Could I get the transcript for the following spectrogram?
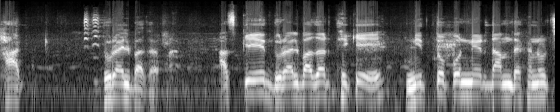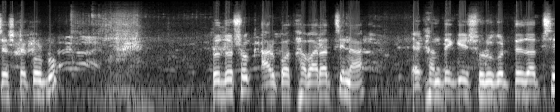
হাট দুরাইল বাজার। আজকে দুরাইল বাজার থেকে নিত্য পণ্যের দাম দেখানোর চেষ্টা করব। প্রদর্শক আর কথা বাড়াচ্ছি না। এখান থেকে শুরু করতে যাচ্ছি।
